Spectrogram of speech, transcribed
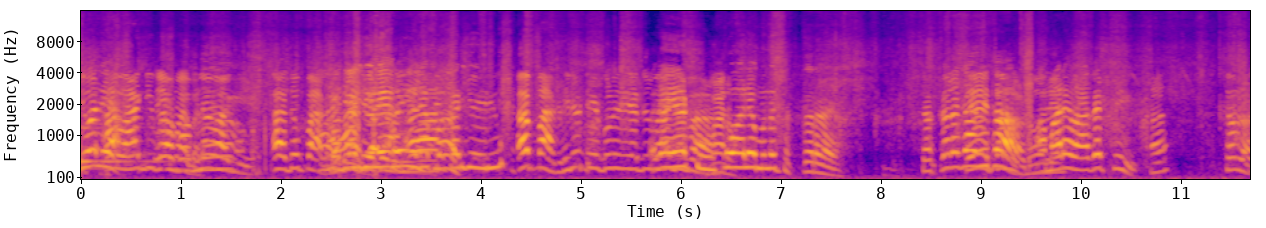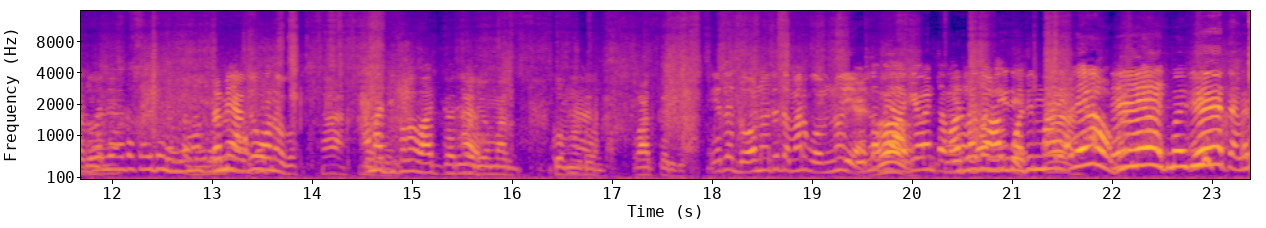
જો લે. આ વાગી, ભાઈ, ગોમનો વાગી. આ જો પાઘડી. પકડજો લે, અલે પકડજો ઈ રહ્યું. આ પાઘડીનું રે, જો અલે યાર ટૂંકો આલે મને ચક્કર આયા ચક્કર જ આવી કા? અમારે વાગતથી છે. તમે આગળ વળો. હા આમાં જીગોમાં વાત કરી આ રહ્યો મારો ગોમનો ગોમ. વાત કરી એટલે ડોન હોય તો તમારો ગોમનો યાર. એટલે આગેવાન તમારું એટલે તો આ. બોધીને મારી. અલે આવો, એ અજમલજી. એ તમે એ.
